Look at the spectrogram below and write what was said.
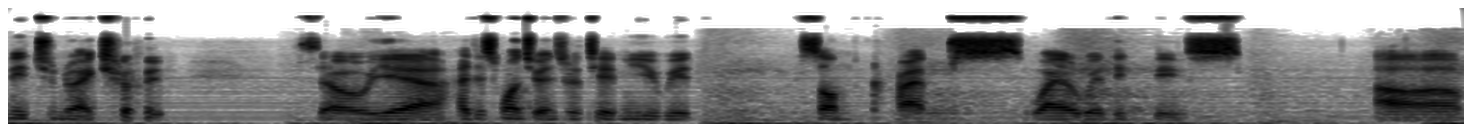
need to know actually. So yeah I just want to entertain you with some craps while waiting this um,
